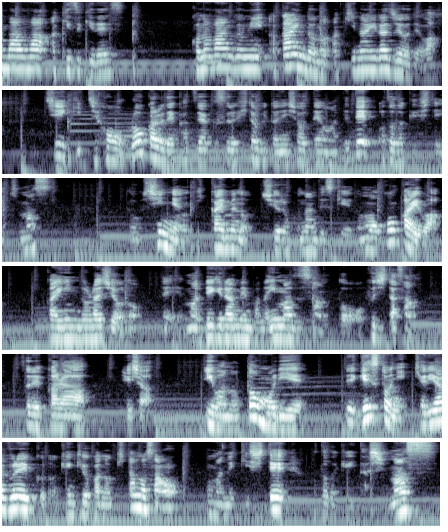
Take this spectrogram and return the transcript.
んばんは、秋月です。この番組、赤インドの商いラジオでは、地域、地方、ローカルで活躍する人々に焦点を当ててお届けしていきます。新年1回目の収録なんですけれども、今回は赤インドラジオの、えーまあ、レギュラーメンバーの今津さんと藤田さん、それから弊社、岩野と森江、で、ゲストにキャリアブレイクの研究家の北野さんをお招きしてお届けいたします。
